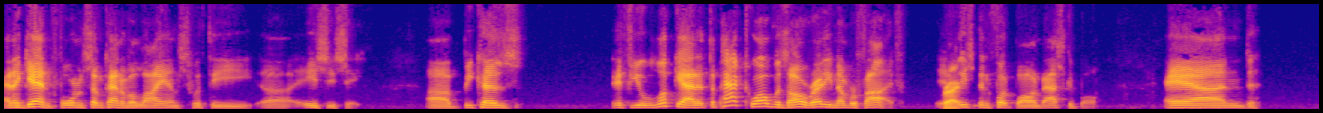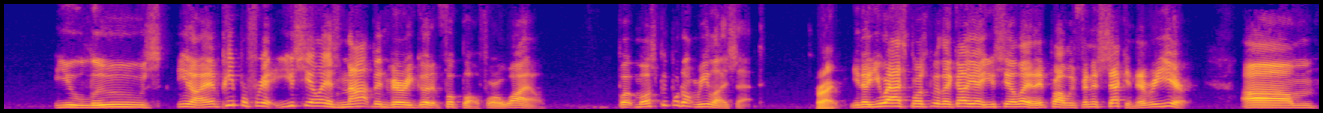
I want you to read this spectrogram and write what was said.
and again form some kind of alliance with the uh, ACC. Uh, because if you look at it, the Pac 12 was already number five, at least in football and basketball. And you lose, you know, and people forget UCLA has not been very good at football for a while, but most people don't realize that. Right. You know, you ask most people like, oh yeah, UCLA, they probably finish second every year. Um,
